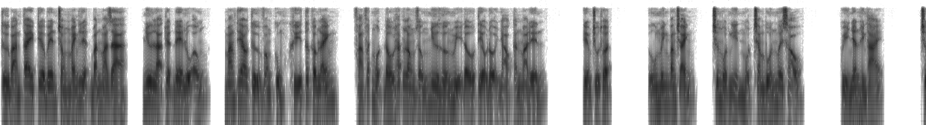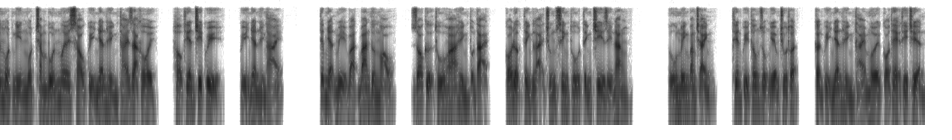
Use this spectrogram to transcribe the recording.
từ bàn tay kia bên trong mánh liệt bắn mà ra, như là tuyệt đê lũ ống, mang theo tử vong cùng khí tức cấm lãnh, phảng phất một đầu hắc long giống như hướng mị đấu tiểu đội nào cắn mà đến. Tiếm chú thuật. U minh băng tránh chương một nghìn một trăm bốn mươi sáu. Quỷ nhân hình thái chương một nghìn một trăm bốn mươi sáu quỷ nhân hình thái giả khôi, hậu thiên chi quỷ quỷ nhân hình thái. Tiếp nhận mị bạt ban thường máu, do cự thú hóa hình tồn tại, có được tỉnh lại chúng sinh thú tính chi dị năng. U minh băng tránh thiên quỷ thông dụng yếm chú thuật, cần quỷ nhân hình thái mới có thể thi triển.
